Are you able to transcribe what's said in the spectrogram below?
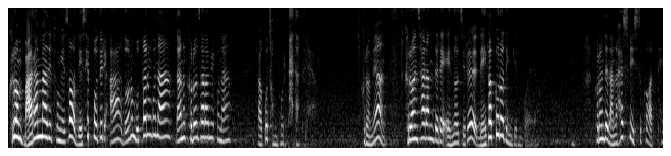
그런 말 한마디 통해서 내 세포들이 아, 너는 못하는구나. 나는 그런 사람이구나. 라고 정보를 받아들여요. 그러면 그런 사람들의 에너지를 내가 끌어당기는 거예요. 음, 그런데 나는 할 수 있을 것 같아.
